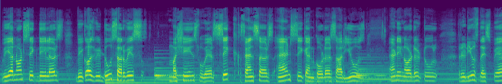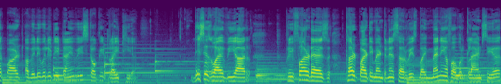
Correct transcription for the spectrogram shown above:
We are not SICK dealers because we do service machines where SICK sensors and SICK encoders are used and in order to reduce the spare part availability time we stock it right here. This is why we are preferred as third party maintenance service by many of our clients here.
